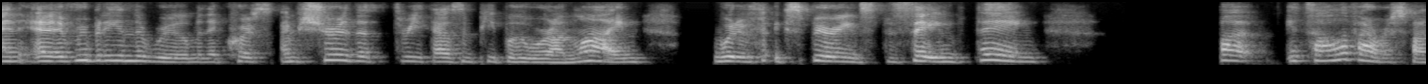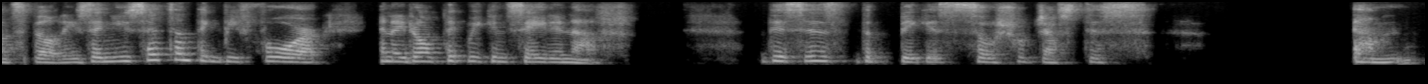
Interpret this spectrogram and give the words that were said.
and, and everybody in the room, and of course, I'm sure the 3,000 people who were online would have experienced the same thing. But it's all of our responsibilities. And you said something before, and I don't think we can say it enough. This is the biggest social justice um,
